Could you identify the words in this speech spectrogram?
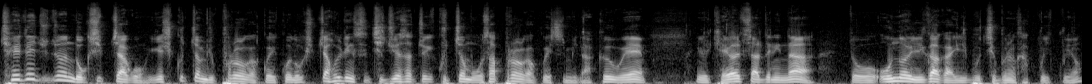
최대 주주는 녹십자고 이게 19.6%를 갖고 있고 녹십자 홀딩스 지주회사 쪽이 9.54%를 갖고 있습니다. 그 외에 계열사들이나 또 오너 일가가 일부 지분을 갖고 있고요.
